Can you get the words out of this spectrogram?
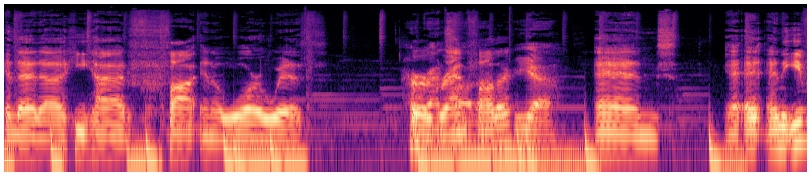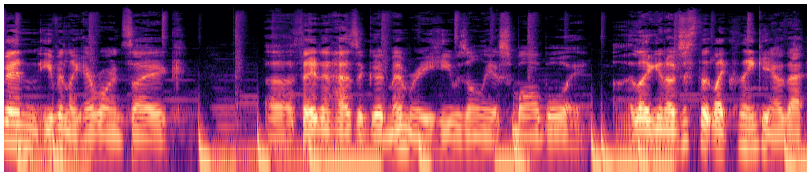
And that uh he had fought in a war with her, grandfather. yeah. And and, and even even like everyone's like uh Theoden has a good memory he was only a small boy Uh, like you know just the, like thinking of that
